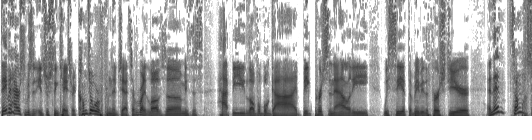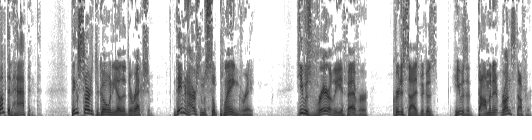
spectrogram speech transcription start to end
David Harrison was an interesting case. Right, comes over from the Jets. Everybody loves him. He's this happy, lovable guy, big personality. We see it the maybe the first year, and then some something happened. Things started to go in the other direction. Damon Harrison was still playing great. He was rarely, if ever, criticized because he was a dominant run stuffer.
